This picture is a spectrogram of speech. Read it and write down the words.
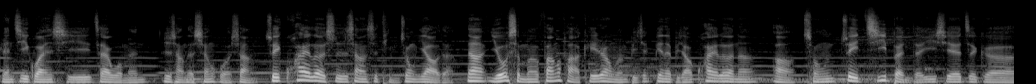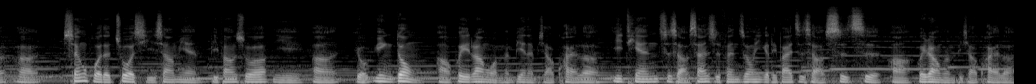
人际关系、在我们日常的生活上。所以，快乐事实上是挺重要的。那有什么方法可以让我们比较变得比较快乐呢？啊，从最基本的一些这个呃。生活的作息上面，比方说你呃有运动啊，会让我们变得比较快乐。一天至少三十分钟，一个礼拜至少四次啊，会让我们比较快乐。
